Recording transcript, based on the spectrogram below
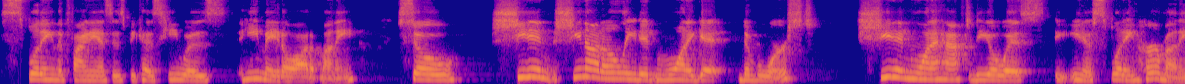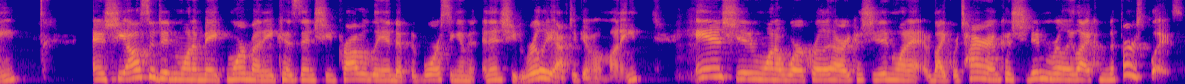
splitting the finances because he was he made a lot of money so she didn't, she not only didn't want to get divorced, she didn't want to have to deal with, you know, splitting her money. And she also didn't want to make more money because then she'd probably end up divorcing him and then she'd really have to give him money. And she didn't want to work really hard because she didn't want to like retire him because she didn't really like him in the first place.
